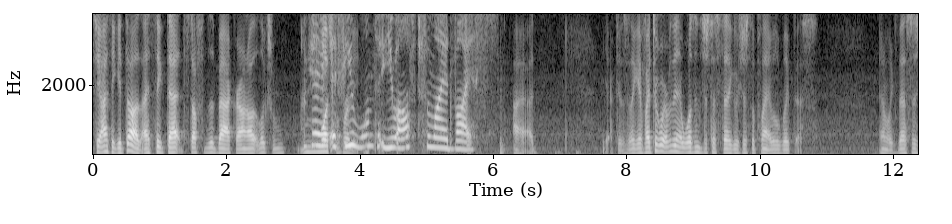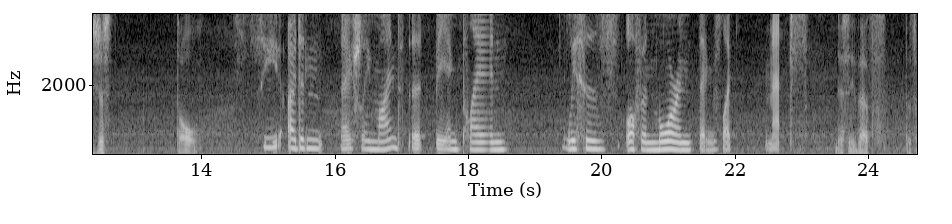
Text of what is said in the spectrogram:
See, I think it does. I think that stuff in the background, it looks Okay, much if you want it, you asked for my advice. I, I yeah, because like if I took away everything that wasn't just aesthetic, it was just the planet, it would look like this. And I'm like, this is just dull. See, I didn't actually mind it being plain. Less is often more in things like maps. Yeah, see, that's that's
